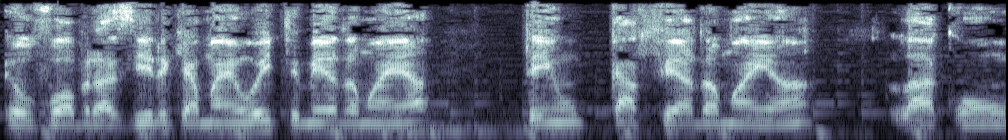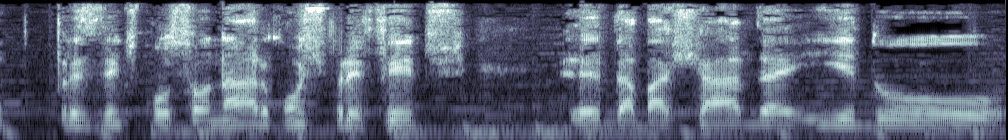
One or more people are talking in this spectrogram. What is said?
eu vou a Brasília, que amanhã, oito e meia da manhã, tem um café da manhã lá com o presidente Bolsonaro, com os prefeitos eh, da Baixada e do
